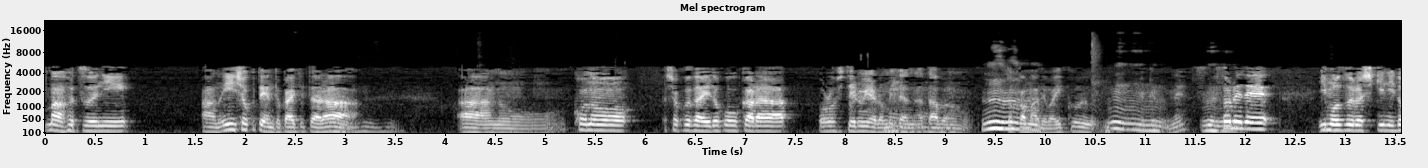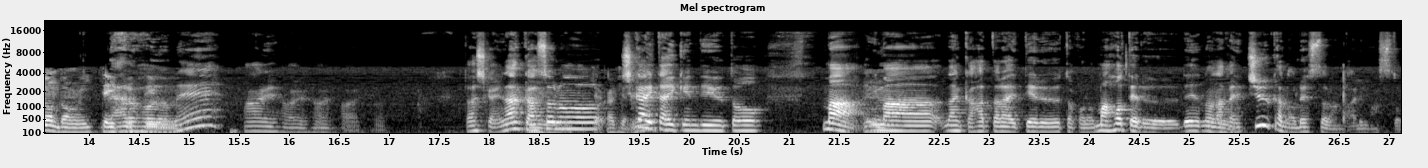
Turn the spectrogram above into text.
まあ普通にあの飲食店とか行ってたら、あのこの食材どこからおろしてるんやろみたいな、うん多分、とかまでは行くんだけどね、うんうんそれで芋づる式にどんどん行っていくっていう。なるほどね。はいはいはいはいはい。確かになんかその、近い体験で言うとまあ、うん。今なんか働いてるところまあホテルでの中に中華のレストランがありますと、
